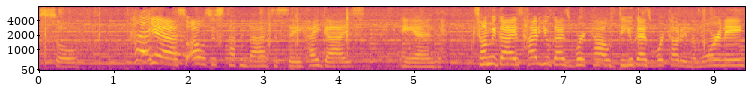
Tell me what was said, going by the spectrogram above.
So yeah so I was just stopping by to say hi guys. And tell me guys how do you guys work out? Do you guys work out in the morning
